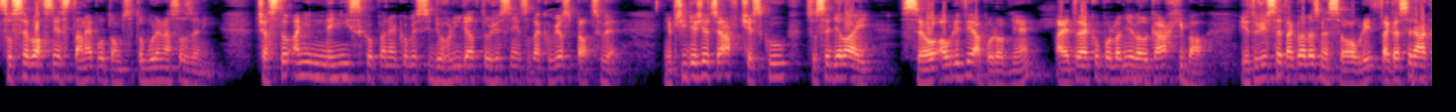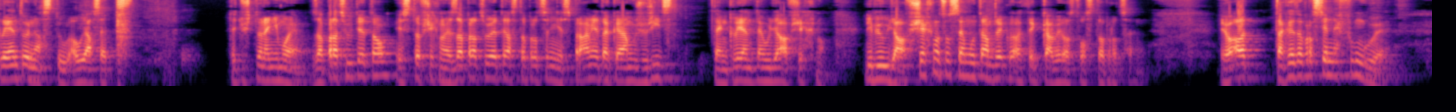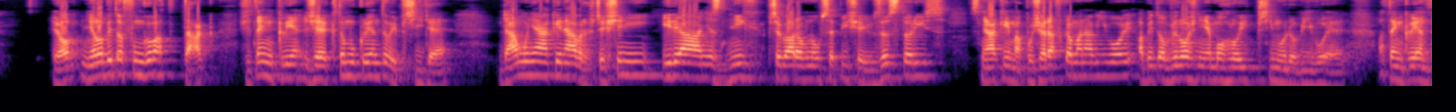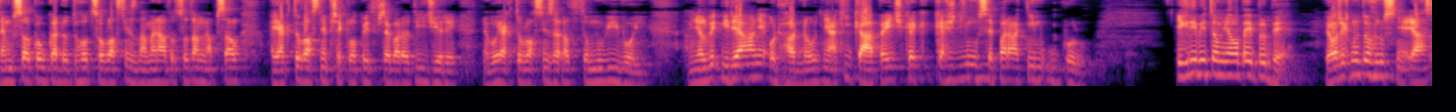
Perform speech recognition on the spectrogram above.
co se vlastně stane potom, co to bude nasazený. Často ani není schopen jakoby si dohlídat to, že se něco takového zpracuje. Mně přijde, že třeba v Česku, co se dělají SEO audity a podobně, a je to jako podle mě velká chyba, je to, že se takhle vezme SEO audit, takhle se dá klientovi na stůl a udělá se pff, teď už to není moje. Zapracujte to, jestli to všechno nezapracujete a 100% správně, tak já můžu říct, ten klient neudělá všechno. Kdyby udělal všechno, co jsem mu tam řekl, tak teďka vyrost o 100%. Jo, ale takhle to prostě nefunguje. Jo, mělo by to fungovat tak, že, ten klient, že k tomu klientovi přijde, dá mu nějaký návrh řešení, ideálně z nich třeba rovnou se píše user stories, s nějakýma požadavkama na vývoj, aby to vyloženě mohlo jít přímo do vývoje. A ten klient nemusel koukat do toho, co vlastně znamená to, co tam napsal a jak to vlastně překlopit třeba do té jiry, nebo jak to vlastně zadat tomu vývoji. A měl by ideálně odhadnout nějaký KPI k každému separátnímu úkolu. I kdyby to mělo být blbě. Jo, řeknu to hnusně. Já,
